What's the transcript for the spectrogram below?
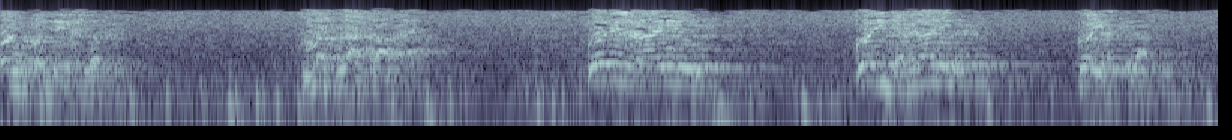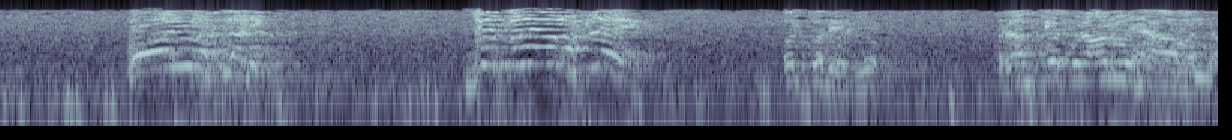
ان کو دیکھ لو۔ مسئلہ کیا ہے۔ کوئی لڑائی نہیں، کوئی جھگڑا نہیں، کوئی اختلاف نہیں۔ کوئی مسئلہ نہیں۔ جتنے مسئلے ان کو دیکھ لو۔ رب کے قرآن میں ہے آمنا،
